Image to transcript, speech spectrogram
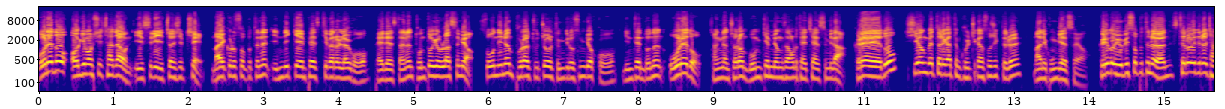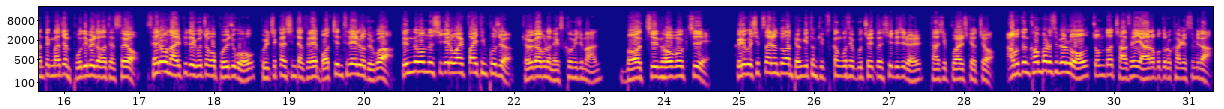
올해도 어김없이 찾아온 E3 2017 마이크로소프트는 인디게임 페스티벌을 열고 베데스다는 돈독에 올랐으며 소니는 불알 두 쪽을 등 뒤로 숨겼고 닌텐도는 올해도 작년처럼 몸캠 영상으로 대체했습니다. 그래도 C형 배터리 같은 굵직한 소식들을 많이 공개했어요. 그리고 유비소프트는 스테로이드를 잔뜩 맞은 보디빌더 같았어요. 새로운 IP도 이것저것 보여주고 굵직한 신작들의 멋진 트레일러들과 뜬금없는 시계로와의 파이팅 포즈 결과물은 엑스컴이지만 멋진 허벅지 그리고 14년 동안 변기통 깊숙한 곳에 묻혀있던 시리즈를 다시 부활시켰죠. 아무튼 컨퍼런스별로 좀 더 자세히 알아보도록 하겠습니다.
